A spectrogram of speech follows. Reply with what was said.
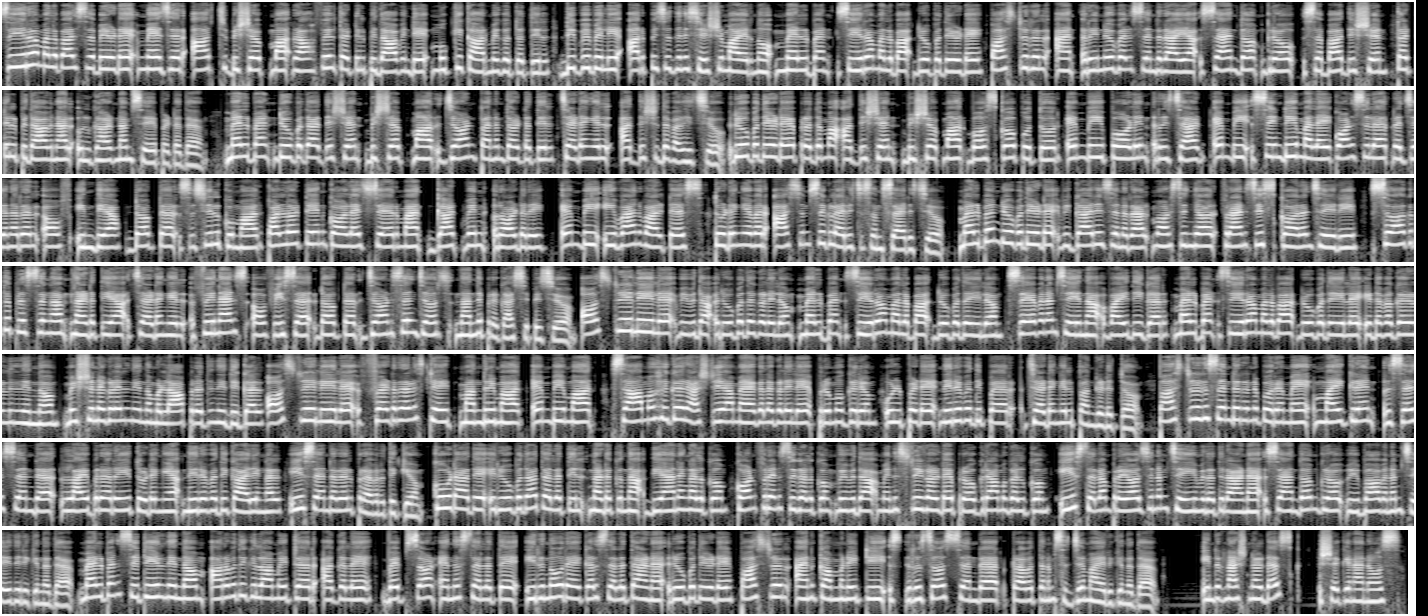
Zero Malabar സഭയുടെ major archbishop Mar Raphael Thattil പിതാവിന്റെ മുഖ്യ കാർമ്മികത്വത്തിൽ ദിവ്യബലി അർപ്പിച്ചതിനു ശേഷമായിരുന്നു മെൽബൺ സീറോ മലബാർ രൂപതയുടെ പാസ്റ്ററൽ ആൻഡ് റിന്യൂവൽ സെന്ററായ സാൻഡോം ഗ്രോവ് സഭാധ്യക്ഷൻ തട്ടിൽ പിതാവിനാൽ ഉദ്ഘാടനം ചെയ്യപ്പെട്ടത്. മെൽബൺ രൂപതാധ്യക്ഷൻ ബിഷപ്പ് മാർ ജോൺ പനംതോട്ടത്തിൽ ചടങ്ങിൽ അധ്യക്ഷത വഹിച്ചു. രൂപതയുടെ പ്രഥമ അധ്യക്ഷൻ bishop Mar Bosco Puthur M Pauline Richard M P സിൻഡി malai consular general of India doctor Sushil Kumar Pallottine college chairman Godwin Roderick M B Ivan Walters തുടങ്ങിയവർ ആശംസകൾ അറിയിച്ച് സംസാരിച്ചു. മെൽബൺ രൂപതയുടെ വികാരി ജനറൽ മോൺസിഞ്ഞോർ ഫ്രാൻസിസ് കോലഞ്ചേരി സ്വാഗത പ്രസംഗം നടത്തിയ ചടങ്ങിൽ finance officer doctor Johnson George നന്ദി പ്രകാശിപ്പിച്ചു. ഓസ്ട്രേലിയയിലെ വിവിധ രൂപതകളിലും മെൽബൺ സീറോ മലബാർ രൂപതയിലും സേവനം ചെയ്യുന്ന വൈദികർ മെൽബൺ സീറോ മലബാർ രൂപതയിലെ ഇടവകകളിൽ നിന്നും മിഷനുകളിൽ നിന്നുമുള്ള പ്രതിനിധികൾ ഓസ്ട്രേലിയയിലെ ഫെഡറൽ സ്റ്റേറ്റ് മന്ത്രിമാർ എം പിമാർ സാമൂഹിക രാഷ്ട്രീയ മേഖലകളിലെ പ്രമുഖരും ഉൾപ്പെടെ നിരവധി പേർ ചടങ്ങിൽ പങ്കെടുത്തു. പാസ്റ്ററൽ സെന്ററിന് പുറമെ മൈഗ്രെയിൻ റിസർച്ച് സെന്റർ ലൈബ്രറി തുടങ്ങിയ നിരവധി കാര്യങ്ങൾ ഈ സെന്ററിൽ പ്രവർത്തിക്കും. കൂടാതെ രൂപതാ തലത്തിൽ നടക്കുന്ന ധ്യാനങ്ങൾക്കും കോൺഫറൻസുകൾക്കും വിവിധ മിനിസ്ട്രികളുടെ പ്രോഗ്രാമുകൾക്കും ഈ സ്ഥലം പ്രയോജനം ചെയ്യും വിധത്തിലാണ് സാന്തോം ഗ്രോവ് വിഭാവനം ചെയ്തിരിക്കുന്നത്. മെൽബൺ സിറ്റിയിൽ നിന്നും അറുപത് കിലോമീറ്റർ അകലെ വെബ്സോൺ എന്ന സ്ഥലത്തെ ഇരുന്നൂറ് ഏക്കർ സ്ഥലത്താണ് രൂപതയുടെ pastoral and community resource centre പ്രവർത്തനം സജ്ജമായിരിക്കുന്നത്. International desk Shekinah news.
